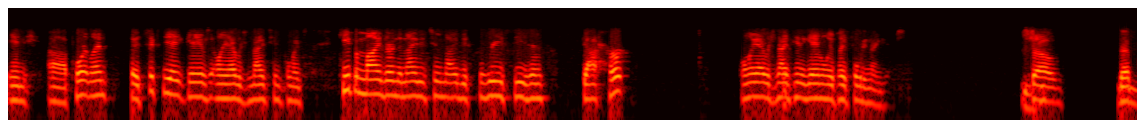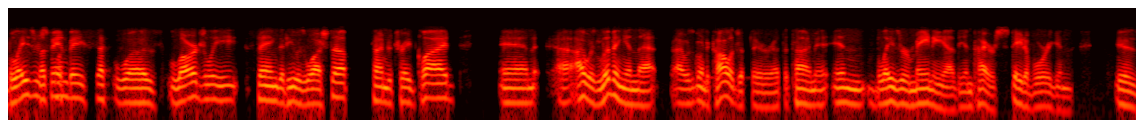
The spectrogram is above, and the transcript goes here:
in uh, Portland, played 68 games, only averaged 19 points. Keep in mind during the 92-93 season, got hurt, only averaged 19 a game, only played 49 games. So The Blazers fan base was largely saying that he was washed up, time to trade Clyde, and uh, I was living in that. I was going to college up there at the time in, in Blazer mania. The entire state of Oregon is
